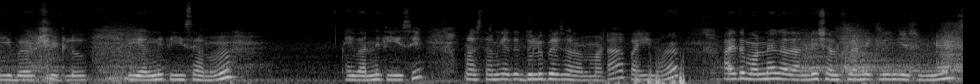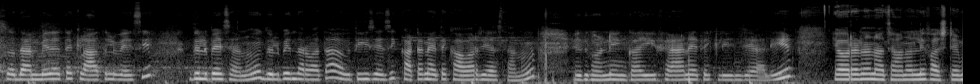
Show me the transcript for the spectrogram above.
ఈ బెడ్షీట్లు ఇవన్నీ తీసాను. ఇవన్నీ తీసి ప్రస్తుతానికి అయితే దులిపేశాను అనమాట పైన. అయితే మొన్నే కదండి షెల్ఫ్లన్నీ క్లీన్ చేసింది. సో దాని మీద అయితే క్లాతులు వేసి దులిపేశాను. దులిపిన తర్వాత అవి తీసేసి కటన్ అయితే కవర్ చేస్తాను. ఇదిగోండి ఇంకా ఈ ఫ్యాన్ అయితే క్లీన్ చేయాలి. ఎవరైనా నా ఛానల్ని ఫస్ట్ టైం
